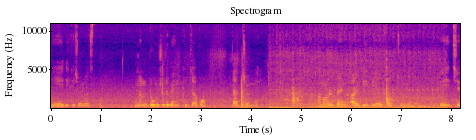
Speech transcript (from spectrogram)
নিয়ে এই দিকে চলে আসব। মানে ডোমজুড়ে ব্যাংকে যাব তার জন্যে। আমার ব্যাংক আইডিবিআই তার জন্য এই যে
